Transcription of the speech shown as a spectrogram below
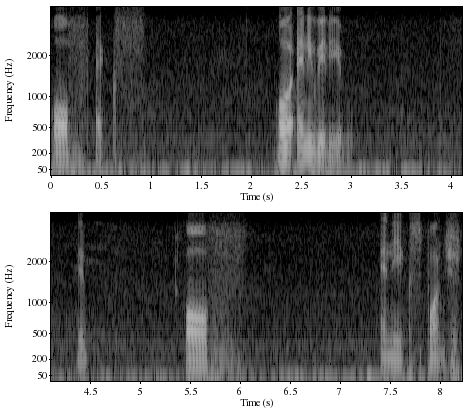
of x or any variable okay, of any expansion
